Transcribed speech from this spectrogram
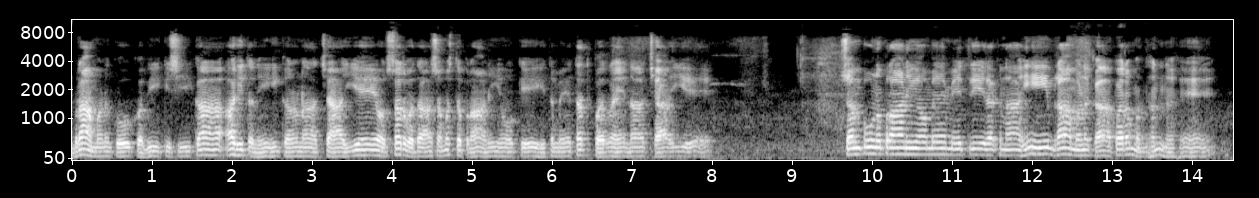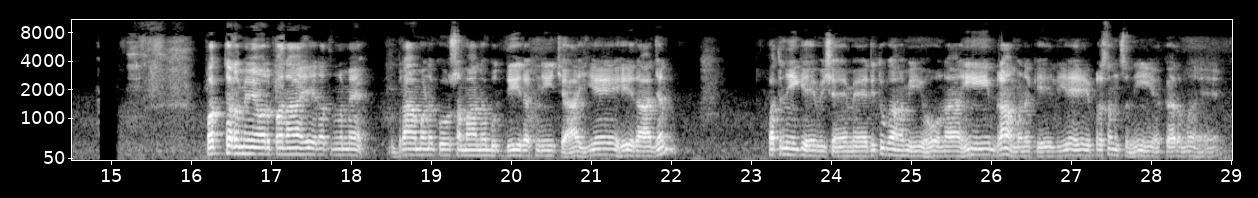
ब्राह्मण को कभी किसी का अहित नहीं करना चाहिए और सर्वदा समस्त प्राणियों के हित में तत्पर रहना चाहिए। संपूर्ण प्राणियों में मैत्री रखना ही ब्राह्मण का परम धन है। पत्थर में और पराये रत्न में ब्राह्मण को समान बुद्धि रखनी चाहिए। हे राजन, पत्नी के विषय में ऋतुगामी होना ही ब्राह्मण के लिए प्रशंसनीय कर्म है।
